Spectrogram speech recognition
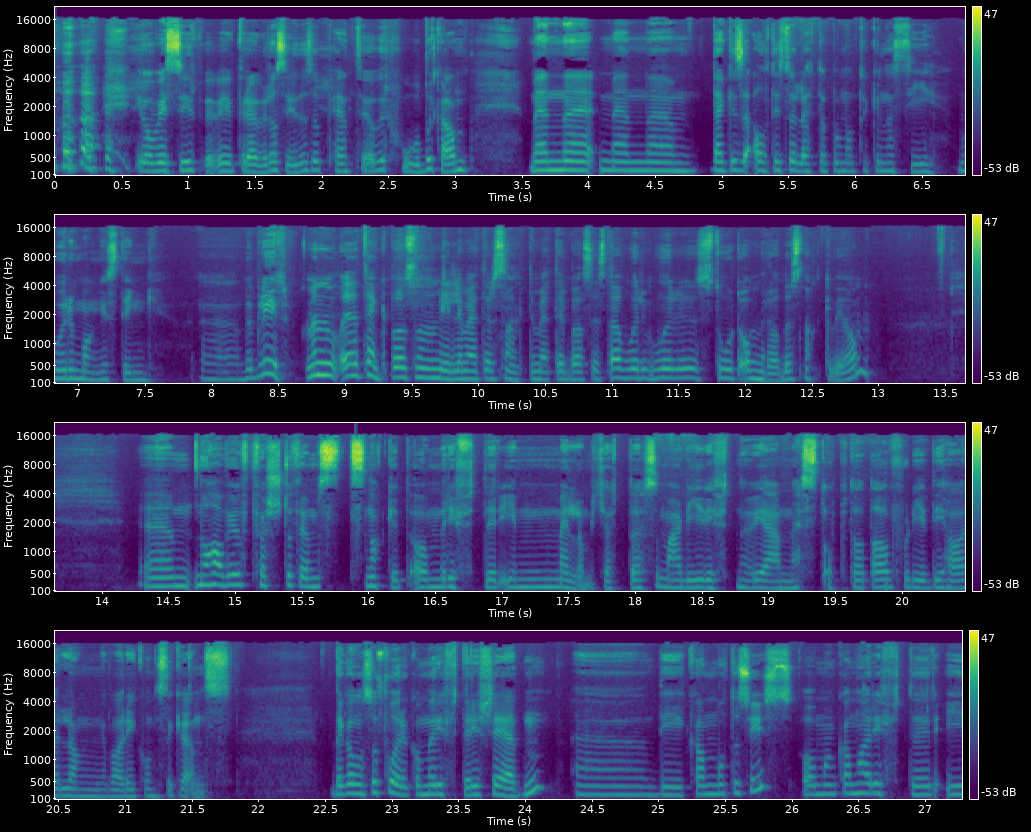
jo, vi, syr, vi, prøver å sy det så pent vi overhodet kan. Men, men det er ikke alltid så lett å på en måte kunne si hvor mange sting Eh, det blir. Men jeg tenker på sånn millimeter-centimeter-basis. hvor, hvor, stort område snakker vi om? Um, nå har vi jo først og fremst snakket om rifter i mellomkjøttet, som er de riftene vi er mest opptatt av fordi de har langvarig konsekvens. Det kan også forekomme rifter i skjeden. Uh, de kan måtte sys. Og man kan ha rifter i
